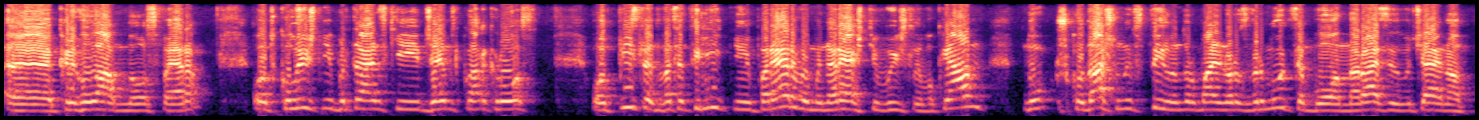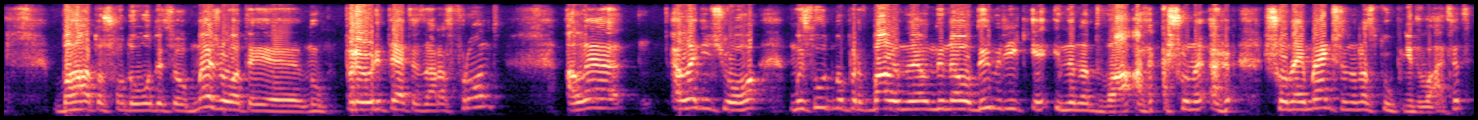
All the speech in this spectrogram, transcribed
е, Криголам Ноосфера. От колишній британський Джеймс Кларк Росс. От після 20-літньої перерви ми нарешті вийшли в океан. Ну, шкода, що не встигли нормально розвернутися, бо наразі, звичайно, багато що доводиться обмежувати. Ну, пріоритети зараз фронт. Але, але нічого, ми судно придбали не, не на один рік і, не на два, а, що, а щонайменше на наступні 20,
